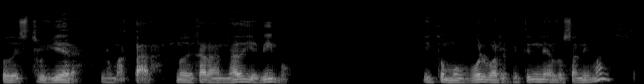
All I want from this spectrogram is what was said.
lo destruyera, lo matara, no dejara a nadie vivo. Y como vuelvo a repetirle a los animales.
